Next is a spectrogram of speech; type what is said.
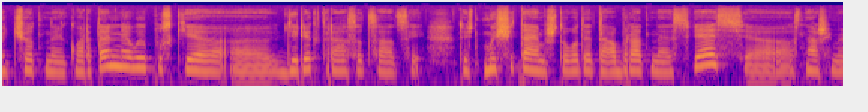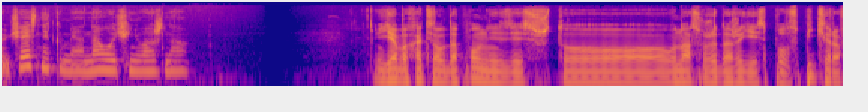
отчетные квартальные выпуски директора ассоциаций. То есть мы считаем, что вот эта обратная связь с нашими участниками, она очень важна. Я бы хотел дополнить здесь, что у нас уже даже есть пол спикеров,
